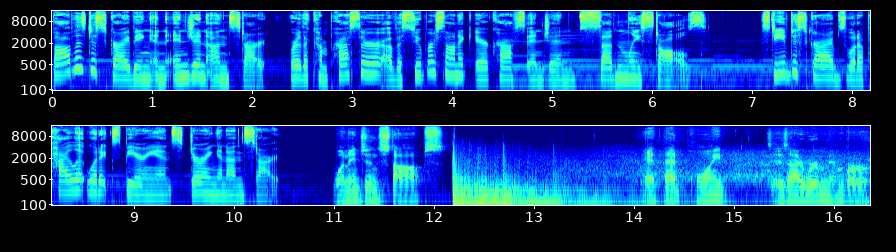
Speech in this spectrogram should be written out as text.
Bob is describing an engine unstart, where the compressor of a supersonic aircraft's engine suddenly stalls. Steve describes what a pilot would experience during an unstart. One engine stops. At that point, as I remember,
